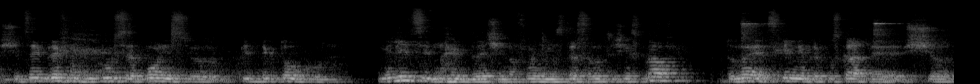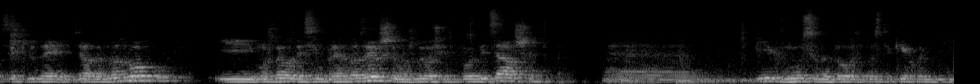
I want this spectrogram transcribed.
що цей брифінг відбувся повністю під диктовку міліції, навіть, до речі, на фоні Міністерства внутрішніх справ. Тобто ми схильні припускати, що цих людей взяли в розробку і, можливо, десь їм пригрозивши, можливо, щось пообіцявши, е, їх змусили до ось, таких от дій.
